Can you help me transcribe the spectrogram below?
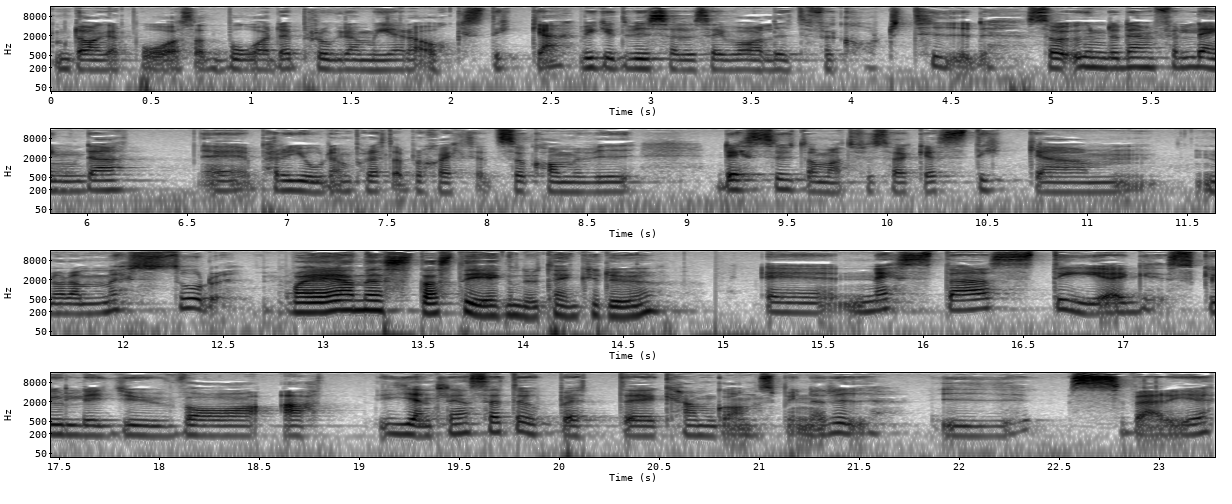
dagar på oss att både programmera och sticka. Vilket visade sig vara lite för kort tid. Så under den förlängda eh, perioden på detta projektet så kommer vi dessutom att försöka sticka um, några mössor. Vad är nästa steg nu tänker du? Eh, nästa steg skulle ju vara att egentligen sätta upp ett eh, kamgarnspinneri i Sverige.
